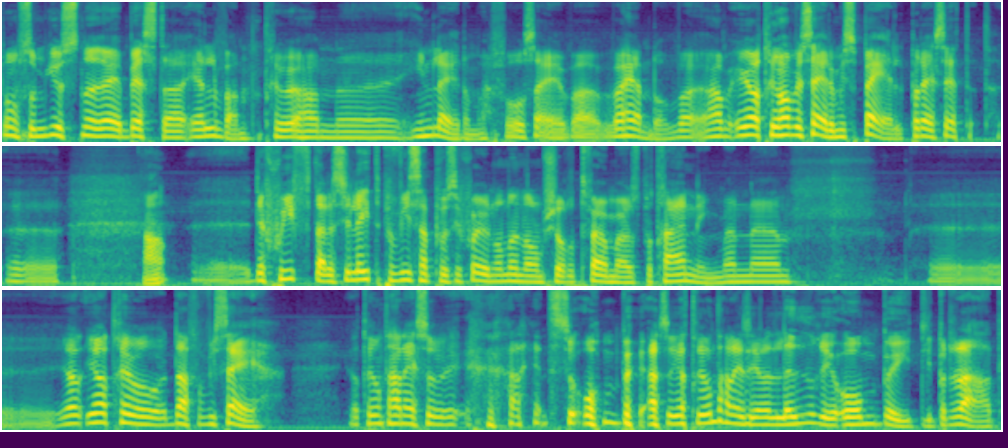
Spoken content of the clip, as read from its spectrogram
De som just nu är bästa elvan tror jag han eh, inleder med för att se vad, vad händer. Jag tror han vill se dem i spel på det sättet. Eh, Ja. eh, Det skiftades ju lite på vissa positioner nu när de körde två måls på träning men jag, jag tror, där får vi se jag tror inte han är så, han är inte så omby, alltså jag tror inte han är så jävla lurig och ombytlig på det där att,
